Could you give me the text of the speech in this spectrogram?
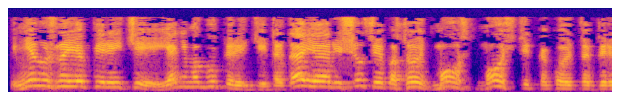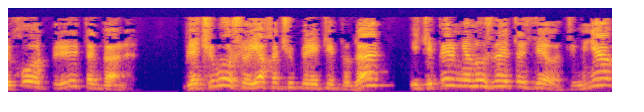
и мне нужно ее перейти, я не могу перейти. Тогда я решил себе построить мост, мостик какой-то, переход и так далее. Для чего? Что я хочу перейти туда, и теперь мне нужно это сделать. У меня,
